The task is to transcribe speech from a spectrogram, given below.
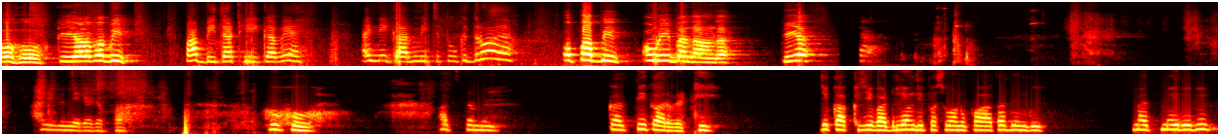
ਓਹੋ ਕੀ ਵਾਲਾ ਭਾਬੀ? ਭਾਬੀ ਤਾਂ ਠੀਕ ਆ ਵੇ। ਇੰਨੀ ਗਰਮੀ ਚ ਤੂੰ ਕਿੱਧਰੋਂ ਆਇਆ? ਉਹ ਭਾਬੀ ਆਉਣੀ ਪੈਂਦਾ ਹੁੰਦਾ। ਠੀਕ ਹੈ ਹਾਏ ਵੇ ਮੇਰਾ ਰੱਬਾ। ਹੋ ਹੋ ਅੱਜ ਤਾਂ ਮੈਂ ਗਲਤੀ ਕਰ ਬੈਠੀ। ਜੇ ਕੱਖ ਜੀ ਵੱਢ ਲਿਆਉਂਦੀ, ਪਸ਼ੂਆਂ ਨੂੰ ਪਾ ਤਾਂ ਦਿੰਦੀ। ਮੈਂ, ਮੇਰੇ ਵੀ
